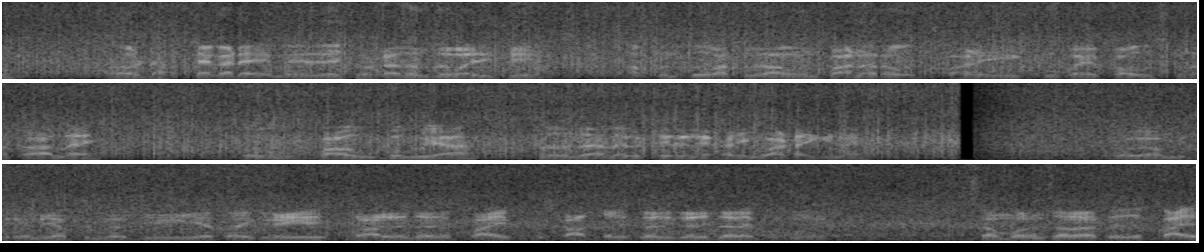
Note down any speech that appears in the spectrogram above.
ढाकट्या धाकट्या कडा आहे. म्हणजे छोटा धबधबा आहे तिथे. आपण तो आता जाऊन पाहणार आहोत. पाणी खूप आहे पाऊस पण आता आला आहे तो पाऊ बघूया सरळ जायला भेटेल का नाही खाली वाट आहे की नाही. बघा मित्रांनो आपण नदी आता इकडे चाललं जायचं पाय कातळ गलगल झाला आहे पूर्ण. सांभाळून चालू राहते पाय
